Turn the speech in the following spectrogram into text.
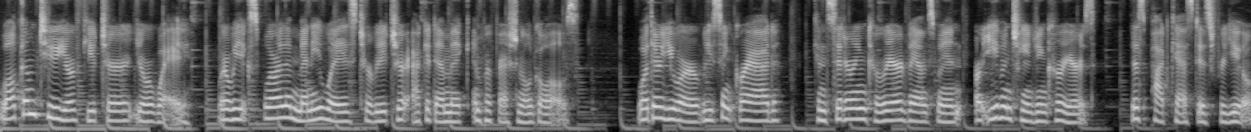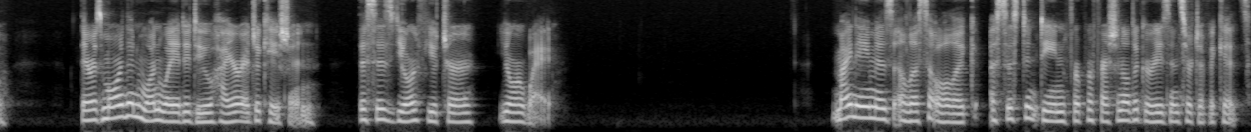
Welcome to Your Future, Your Way, where we explore the many ways to reach your academic and professional goals. Whether you are a recent grad, considering career advancement, or even changing careers, this podcast is for you. There is more than one way to do higher education. This is Your Future, Your Way. My name is Alyssa Olick, Assistant Dean for Professional Degrees and Certificates,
